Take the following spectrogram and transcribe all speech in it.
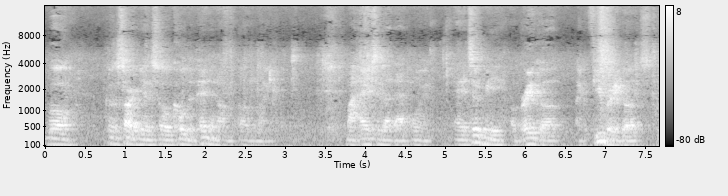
Well, because I started getting so codependent on, on like my exes at that point, and it took me a breakup, like a few breakups, to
